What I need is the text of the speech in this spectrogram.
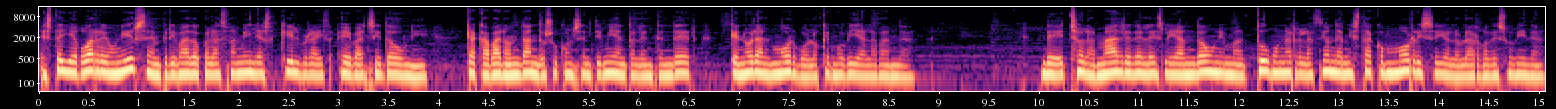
este llegó a reunirse en privado con las familias Kilbride, Evans y Downey, que acabaron dando su consentimiento al entender que no era el morbo lo que movía a la banda. De hecho, la madre de Leslie Ann Downey mantuvo una relación de amistad con Morrissey a lo largo de su vida.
